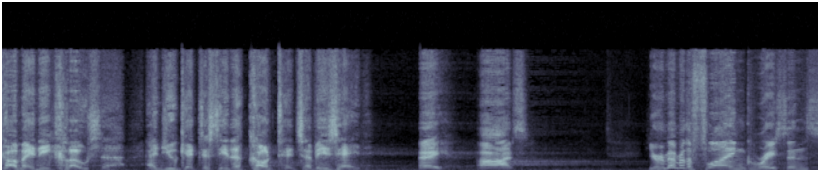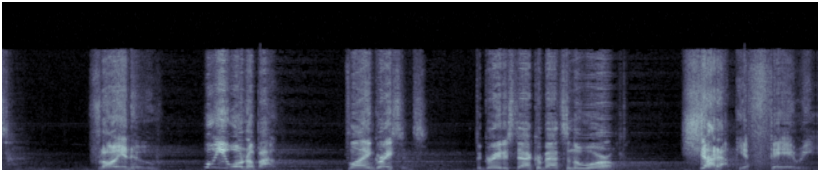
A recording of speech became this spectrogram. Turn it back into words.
Come any closer, and you get to see the contents of his head. Hey, Oz. You remember the Flying Graysons? Flying who? What are you on about? Flying Graysons. The greatest acrobats in the world. Shut up, you fairy.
